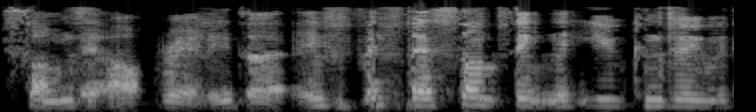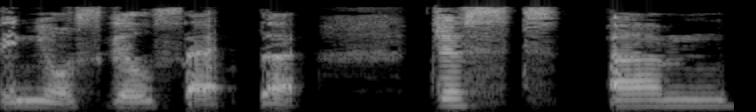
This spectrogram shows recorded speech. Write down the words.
sums it up. Really, that if if there's something that you can do within your skill set that just um,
